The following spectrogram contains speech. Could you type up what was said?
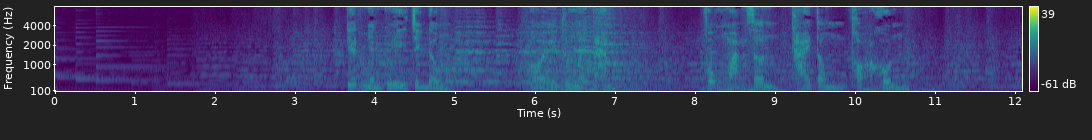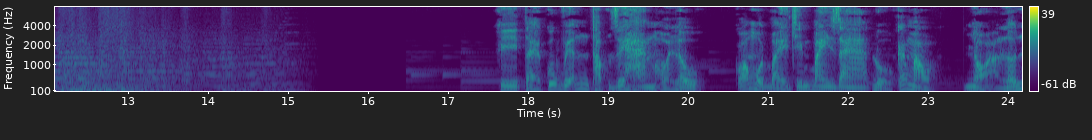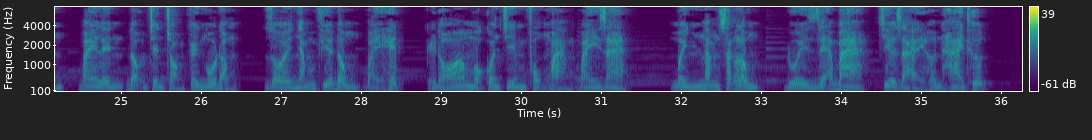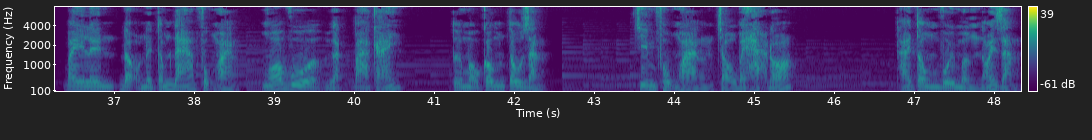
Tiết nhân quý trinh đông hồi thứ mười tám, phụng hoàng sơn, thái tông thọ khốn. khi tể quốc viễn thọc dưới hang hồi lâu, có một bầy chim bay ra đủ các màu, nhỏ lớn bay lên đậu trên tròm cây ngô đồng, rồi nhắm phía đông bay hết. Cái đó một con chim phụng hoàng bay ra. Mình năm sắc lông, đuôi rẽ ba, chia dài hơn hai thước, bay lên đậu nơi tấm đá phụng hoàng, ngó vua gật ba cái. Từ mậu công tâu rằng, chim phụng hoàng chầu bệ hạ đó thái tông vui mừng nói rằng,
